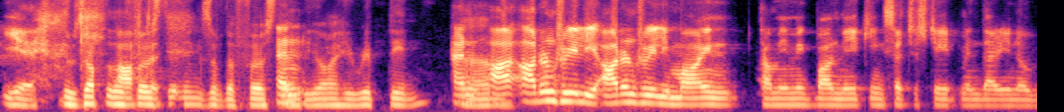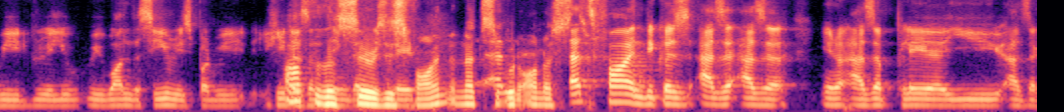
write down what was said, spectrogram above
Yeah. It was after the after, first innings of the first and, ODI he ripped in. and um, I, I, don't really i don't really mind tamim iqbal making such a statement that you know we really we won the series but we he doesn't after the series is fine and that's and a good honest that's fine because as a as a you know as a player you as a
